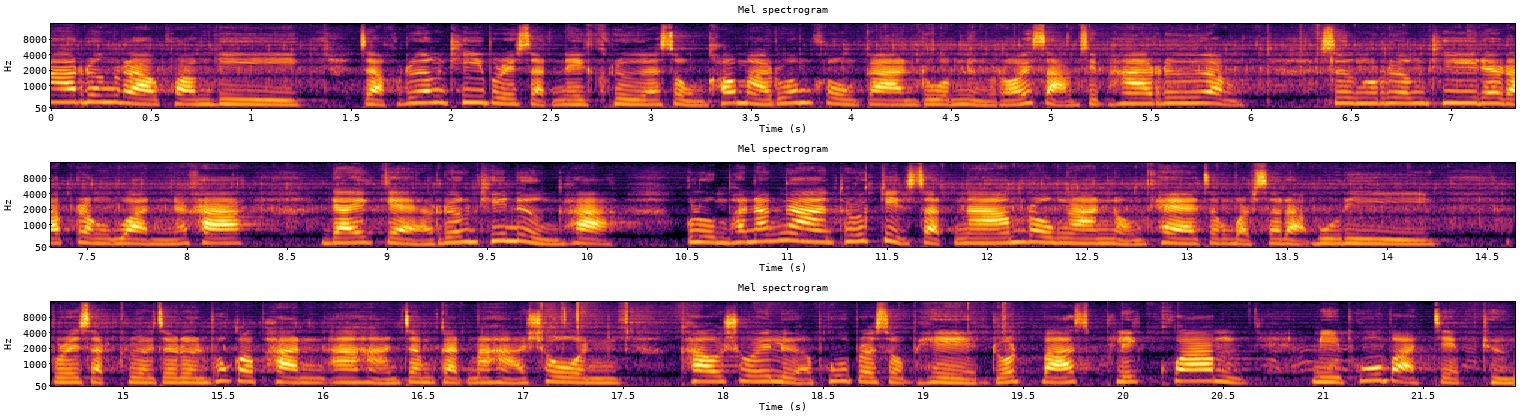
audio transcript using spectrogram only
5 เรื่องราวความดี จากเรื่องที่บริษัทในเครือส่งเข้ามาร่วมโครงการรวม 135 เรื่อง ซึ่งเรื่องที่ได้รับรางวัลนะคะได้แก่เรื่องที่ 1 ค่ะ กลุ่มพนักงานธุรกิจสัตว์น้ำโรงงานหนองแคจังหวัดสระบุรี บริษัทเครือเจริญโภคภัณฑ์อาหารจำกัดมหาชน เข้าช่วยเหลือผู้ประสบเหตุ รถบัสพลิกคว่ำมีผู้บาดเจ็บถึง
